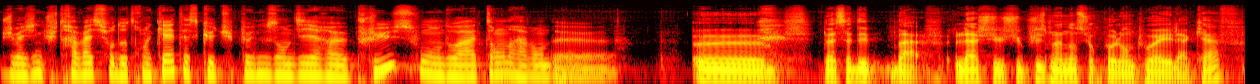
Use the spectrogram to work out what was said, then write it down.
j'imagine que tu travailles sur d'autres enquêtes Est-ce que tu peux nous en dire plus ou on doit attendre avant de bah, ça bah, là, je, suis plus maintenant sur Pôle emploi et la CAF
